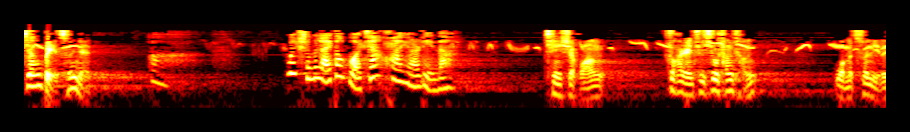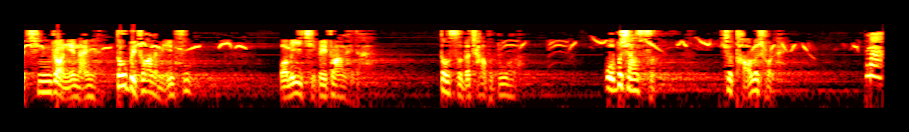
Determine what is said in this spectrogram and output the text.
江北村人。哦，为什么来到我家花园里呢？秦始皇抓人去修长城，我们村里的青壮年男人都被抓了民夫，我们一起被抓来的，都死的差不多了。我不想死，就逃了出来。那。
